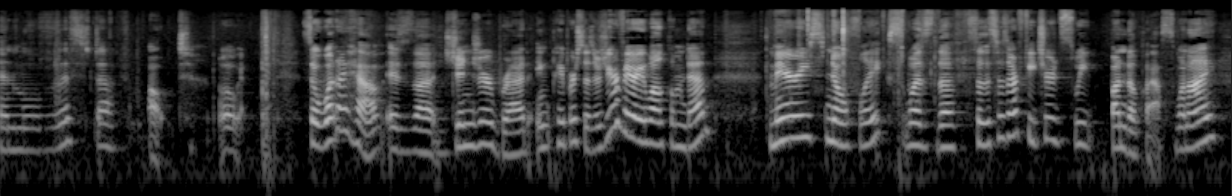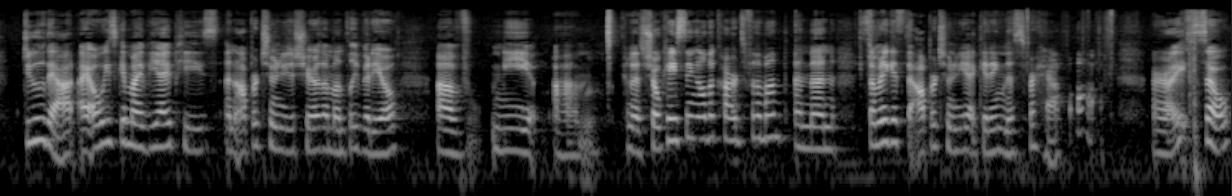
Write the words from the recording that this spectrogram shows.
and move this stuff out. Okay. So what I have is the gingerbread ink, paper, scissors. You're very welcome, Deb. Merry Snowflakes was the, so this is our featured sweet bundle class. When I do that, I always give my VIPs an opportunity to share the monthly video of me um, kind of showcasing all the cards for the month. And then somebody gets the opportunity at getting this for half off. All right, so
